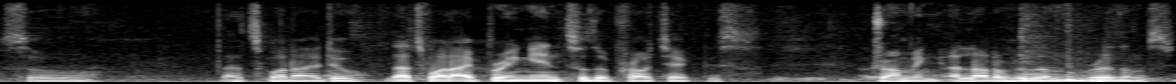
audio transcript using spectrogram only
so that's what I do. That's what I bring into the project is drumming, a lot of rhythm, rhythms.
